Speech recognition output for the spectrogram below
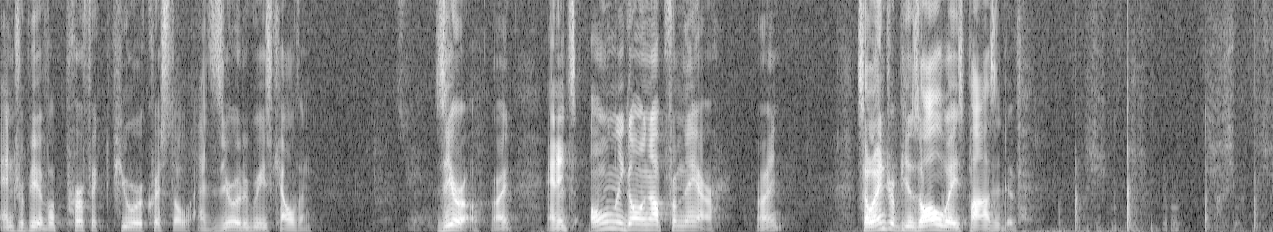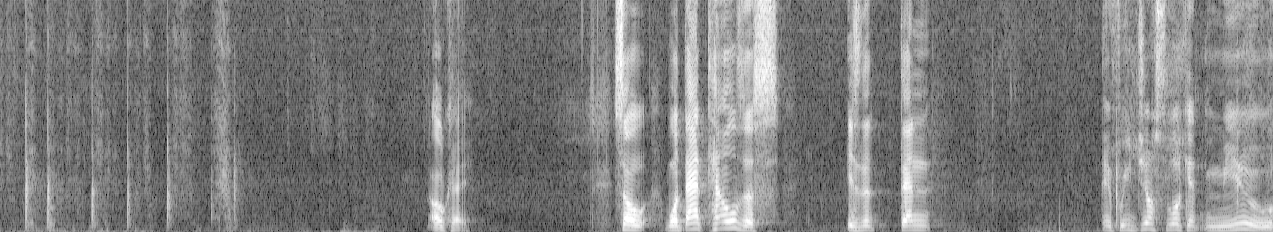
Entropy of a perfect pure crystal at zero degrees Kelvin. Zero, right? And it's only going up from there, right? So entropy is always positive. Okay. So what that tells us is that then if we just look at mu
